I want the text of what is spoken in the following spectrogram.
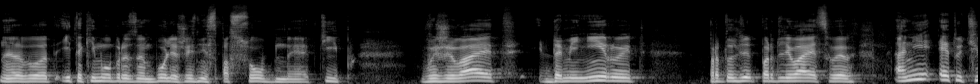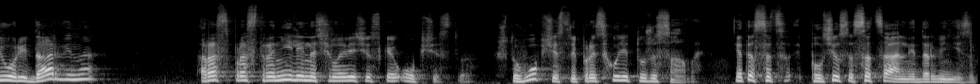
э, вот, и таким образом более жизнеспособный тип выживает, доминирует, продлевает свое... Они эту теорию Дарвина распространили на человеческое общество, что в обществе происходит то же самое. Это соци... получился социальный дарвинизм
